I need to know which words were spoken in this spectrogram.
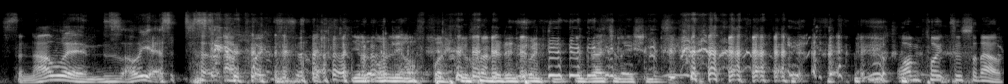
So now wins. Oh yes. You're only off by 220. Congratulations. One point to Sanal.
